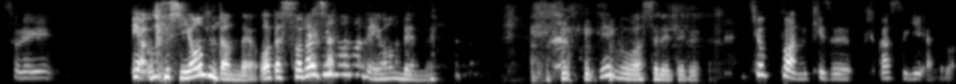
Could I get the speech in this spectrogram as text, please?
それ、いや、私読んだんだよ。私、空島まで読んでんね。全部忘れてる。チョッパーの傷深すぎ、あれは。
